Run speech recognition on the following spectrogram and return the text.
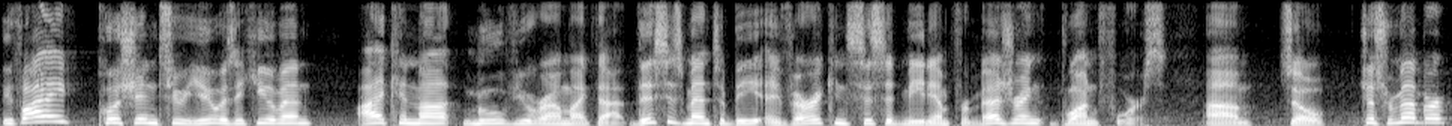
If I push into you as a human, I cannot move you around like that. This is meant to be a very consistent medium for measuring blunt force. Um, so just remember,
